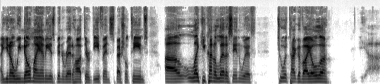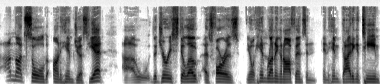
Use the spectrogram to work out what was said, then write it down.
Uh, you know, we know Miami has been red hot. Their defense, special teams, like you kind of let us in with Tua Tagovailoa. I'm not sold on him just yet. Uh, the jury's still out as far as you know him running an offense and and him guiding a team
